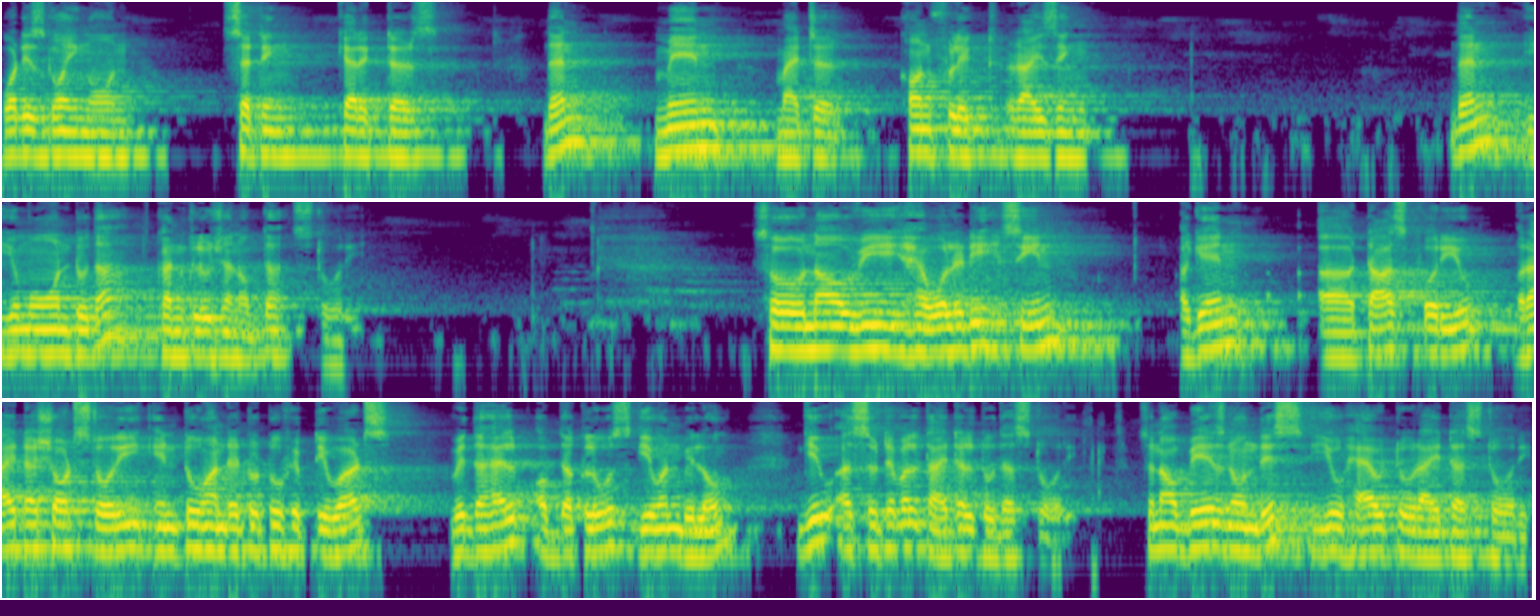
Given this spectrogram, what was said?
what is going on setting characters. Then main matter conflict rising. Then you move on to the conclusion of the story so now we have already seen again a task for you. Write a short story in 200 to 250 words with the help of the clues given below. Give a suitable title to the story. So now based on this you have to write a story.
